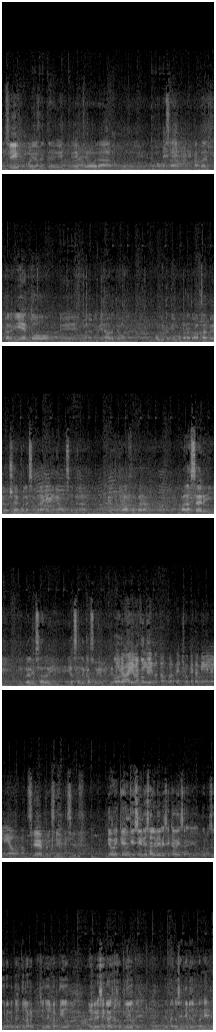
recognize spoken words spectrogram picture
1? Sí, obviamente este, ahora eh, vamos a, a planificar bien todo. eh, bueno, ni bien ahora tenemos un poquito de tiempo para trabajar, pero ya después la semana que viene vamos a tener este trabajo para, para hacer y, y realizar y, y hacerle caso obviamente. ¿Y Caballo va siguiendo tan fuerte el choque también en la Liga 1? Siempre, siempre, siempre. ¿Qué, qué, qué sientes al ver ese cabeza? eh, Bueno, seguramente visto la repetición del partido, al ver ese cabezazo tuyo que, que faltó centímetros caliente.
